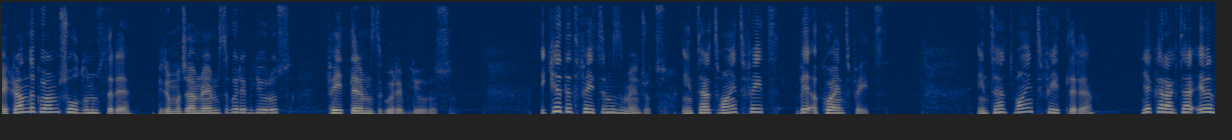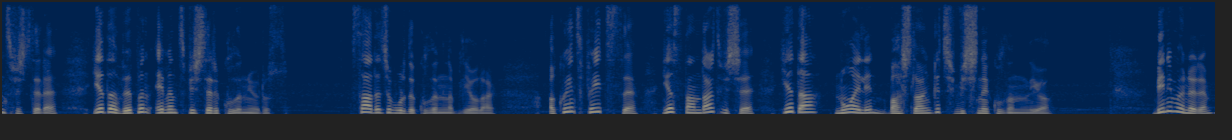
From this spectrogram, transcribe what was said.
Ekranda görmüş olduğunuz üzere primogemlerimizi görebiliyoruz, fate'lerimizi görebiliyoruz. İki adet fate'imiz mevcut. Intertwined Fate ve Acquaint Fate. Intertwined Fate'leri ya karakter event fish'lere ya da weapon event fish'lere kullanıyoruz. Sadece burada kullanılabiliyorlar. Acquaint Fate ise ya standart fish'e ya da Noel'in başlangıç fish'ine kullanılıyor. Benim önerim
